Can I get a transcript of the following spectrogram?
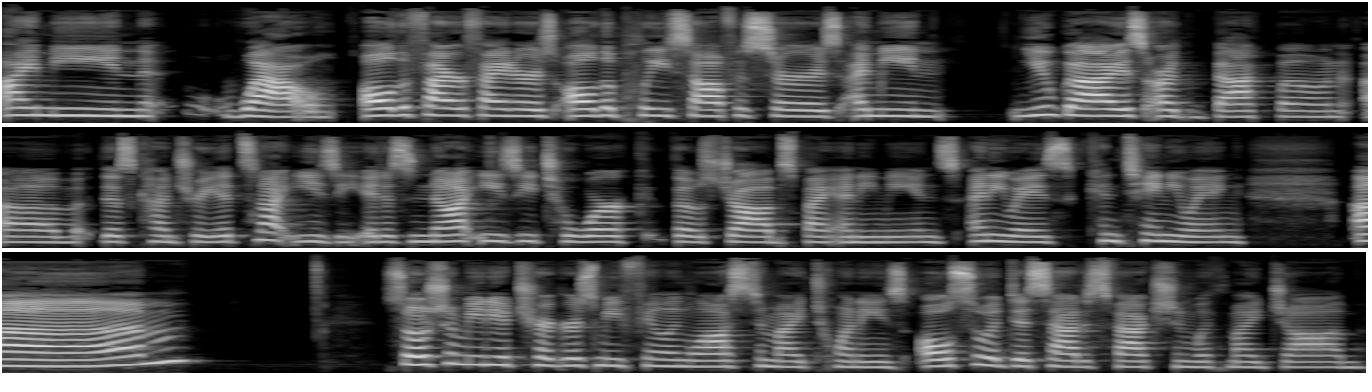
I mean, wow, all the firefighters, all the police officers. I mean, you guys are the backbone of this country. It's not easy. It is not easy to work those jobs by any means. Anyways, continuing. Um social media triggers me feeling lost in my 20s, also a dissatisfaction with my job.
